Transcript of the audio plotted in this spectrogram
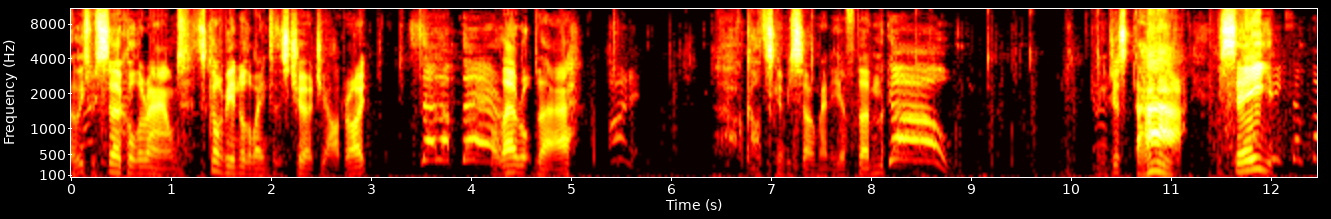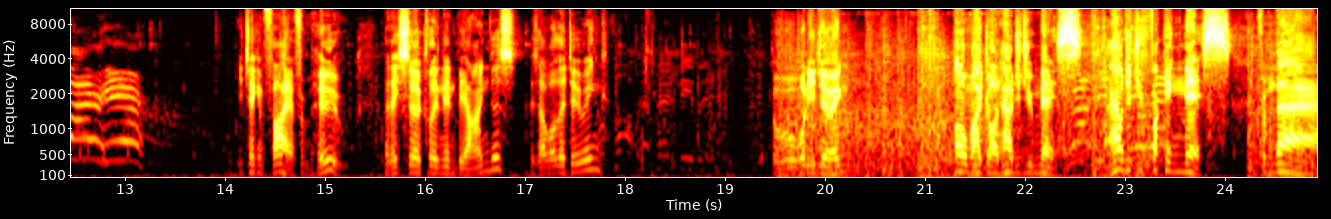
At least we circled around. There's got to be another way into this churchyard, right? Set up there! Well, they're up there. God, there's going to be so many of them. Go! Can just... Aha! You see? Some fire here! You're taking fire from who? Are they circling in behind us? Is that what they're doing? Oh, what are you doing? Oh my god, how did you miss? How did you fucking miss? From there.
